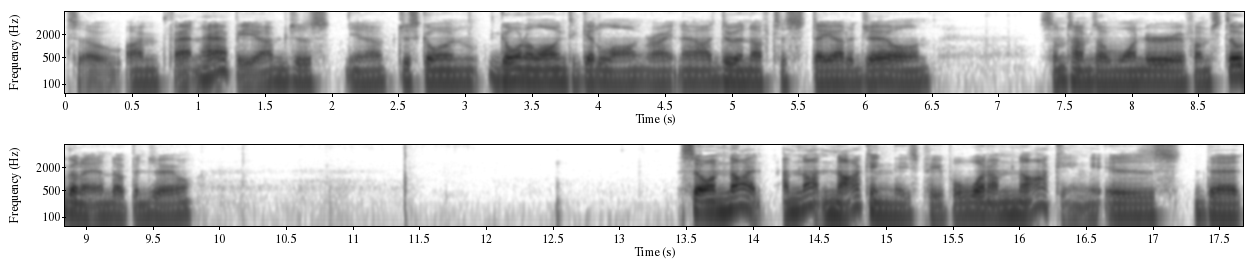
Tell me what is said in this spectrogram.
so I'm fat and happy. I'm just, you know, just going going along to get along right now. I do enough to stay out of jail and sometimes I wonder if I'm still going to end up in jail. So I'm not I'm not knocking these people. What I'm knocking is that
